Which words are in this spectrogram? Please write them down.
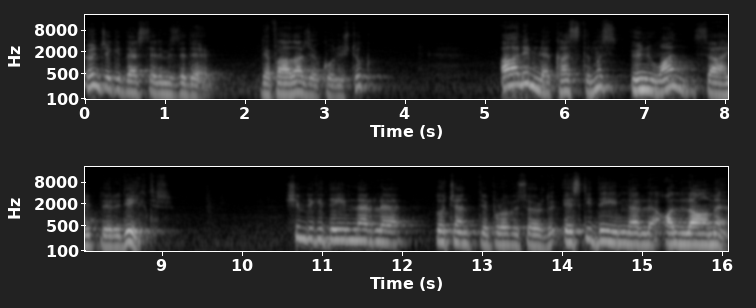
Önceki derslerimizde de defalarca konuştuk. Alimle kastımız ünvan sahipleri değildir. Şimdiki deyimlerle doçentti, profesördü, eski deyimlerle allame,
